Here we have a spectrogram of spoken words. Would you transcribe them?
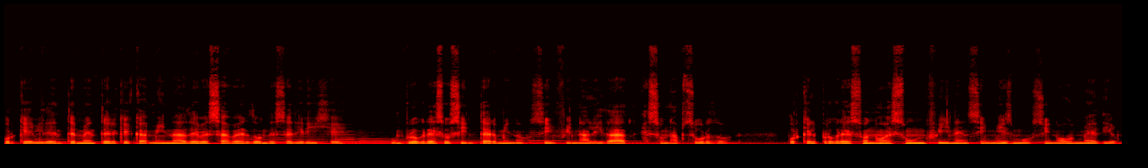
porque evidentemente el que camina debe saber dónde se dirige. Un progreso sin término, sin finalidad, es un absurdo, porque el progreso no es un fin en sí mismo, sino un medio.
